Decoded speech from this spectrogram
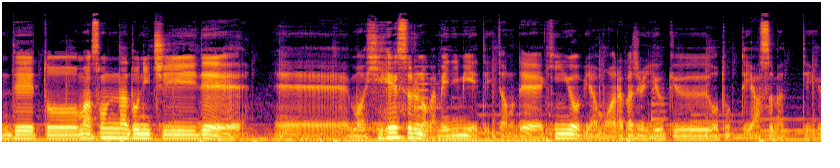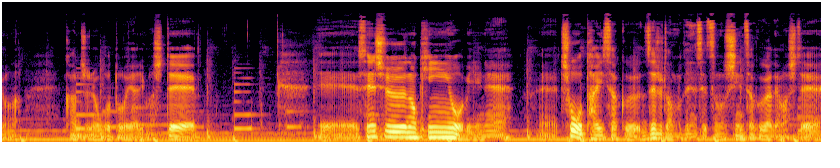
い、でえっとまあそんな土日で、えー、まあ、疲弊するのが目に見えていたので金曜日はもうあらかじめ有給を取って休むっていうような感じのことをやりましてえー、先週の金曜日にね、えー、超大作「ゼルダの伝説」の新作が出まして、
